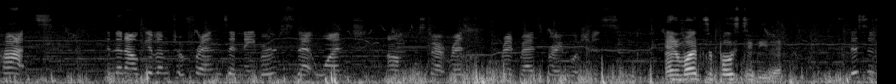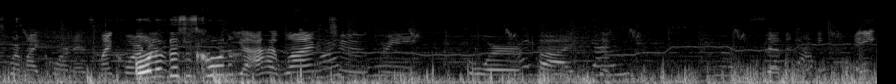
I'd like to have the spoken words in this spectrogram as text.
pots, and then I'll give them to friends and neighbors that want um, to start red, red raspberry bushes. and what's supposed to be there? This is where my corn is. My corn. All of this is corn? Yeah, I have one, two, eight,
